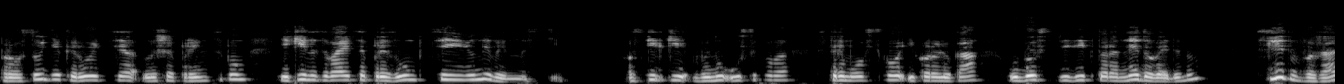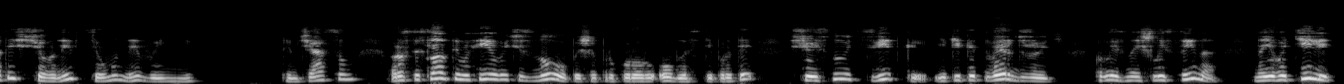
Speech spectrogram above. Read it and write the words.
Правосуддя керується лише принципом, який називається презумпцією невинності. Оскільки вину Усикова, Стримовського і Королюка у вбивстві Віктора не доведено, слід вважати, що вони в цьому не винні. Тим часом Ростислав Тимофійович знову пише прокурору області про те, що існують свідки, які підтверджують, коли знайшли сина, на його тілі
